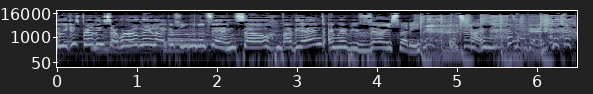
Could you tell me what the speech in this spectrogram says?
we just barely start. We're only like a few minutes in. So by the end, I'm going to be very sweaty. It's fine. it's all good.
